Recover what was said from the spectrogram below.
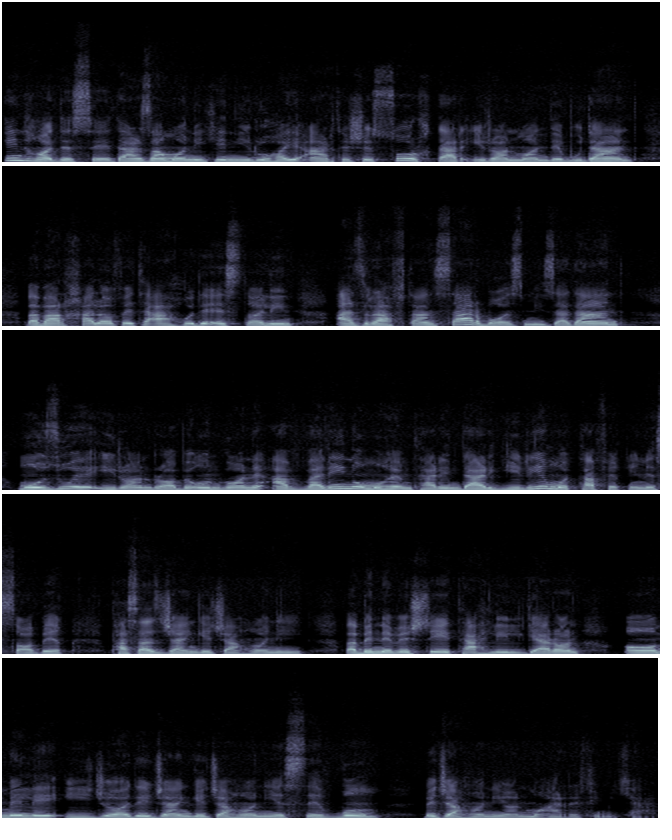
این حادثه در زمانی که نیروهای ارتش سرخ در ایران مانده بودند و برخلاف تعهد استالین از رفتن سر باز می زدند، موضوع ایران را به عنوان اولین و مهمترین درگیری متفقین سابق پس از جنگ جهانی و به نوشته تحلیلگران عامل ایجاد جنگ جهانی سوم به جهانیان معرفی می کرد.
